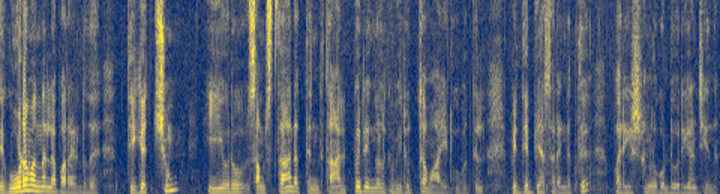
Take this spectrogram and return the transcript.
നിഗൂഢമെന്നല്ല പറയേണ്ടത് തികച്ചും ഈ ഒരു സംസ്ഥാനത്തിന്റെ താല്പര്യങ്ങൾക്ക് വിരുദ്ധമായ രൂപത്തിൽ വിദ്യാഭ്യാസ രംഗത്ത് പരീക്ഷണങ്ങൾ കൊണ്ടുവരികയാണ് ചെയ്യുന്നത്.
